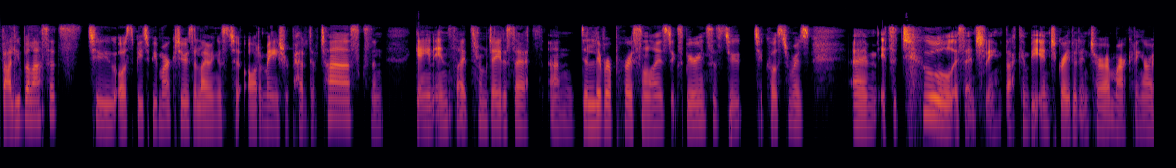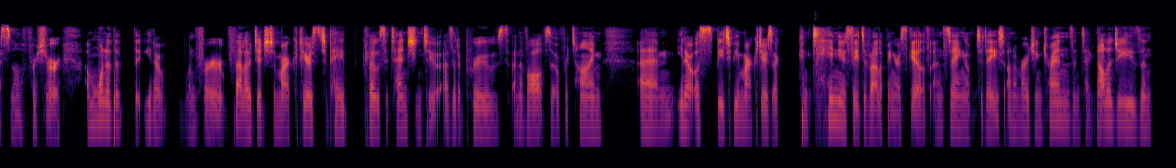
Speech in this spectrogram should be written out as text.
valuable assets to us B2B marketers, allowing us to automate repetitive tasks and gain insights from data sets and deliver personalized experiences to, to customers. Um, it's a tool essentially that can be integrated into our marketing arsenal for sure. And one of the, the you know one for fellow digital marketeers to pay close attention to as it improves and evolves over time. Um, you know, us B2B marketers are continuously developing our skills and staying up to date on emerging trends and technologies and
